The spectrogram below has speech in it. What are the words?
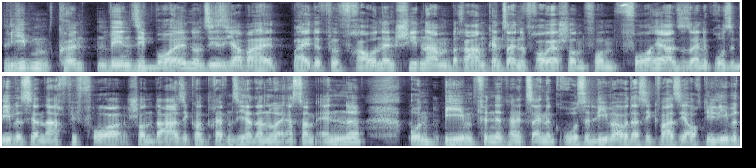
lieben könnten, wen sie wollen und sie sich aber halt beide für Frauen entschieden haben. Rahm kennt seine Frau ja schon von vorher, also seine große Liebe ist ja nach wie vor schon da. Sie treffen sich ja dann nur erst am Ende und Beam findet halt seine große Liebe, aber dass sie quasi auch die Liebe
